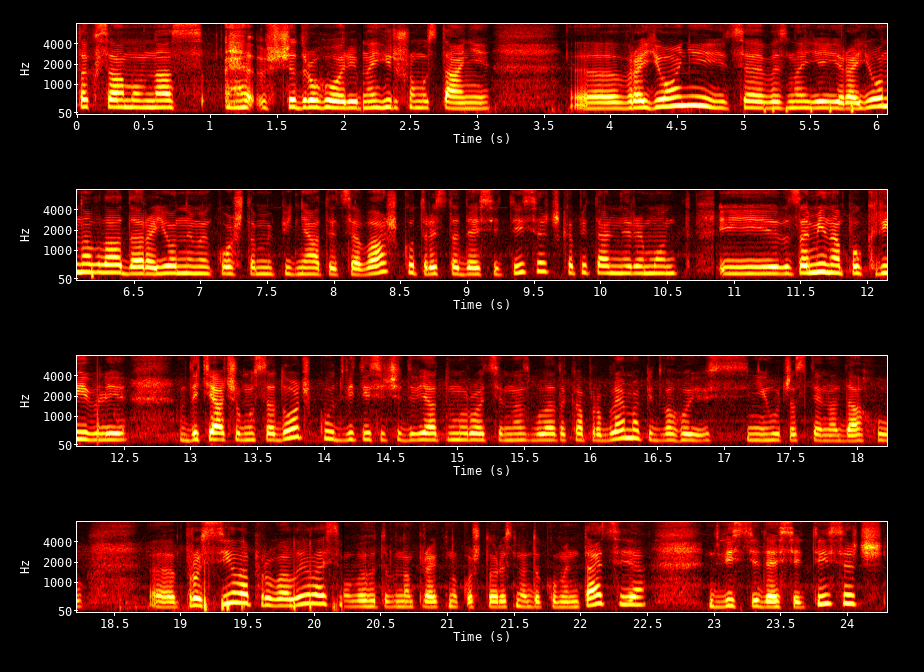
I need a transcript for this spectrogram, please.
так само в нас в Щедрогорі в найгіршому стані е, в районі. І це визнає і районна влада. Районними коштами підняти це важко. 310 тисяч капітальний ремонт. І заміна покрівлі в дитячому садочку. У 2009 році в нас була така проблема. Під вагою снігу частина даху е, просіла, провалилась. Виготовлена проєктно-кошторисна документація 210 тисяч.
